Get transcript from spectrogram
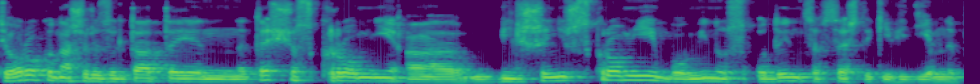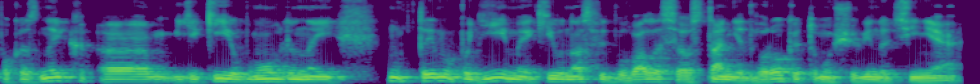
Цього року наші результати не те, що скромні, а більше ніж скромні, бо мінус один це все ж таки від'ємний показник, е, який обумовлений ну тими подіями, які у нас відбувалися останні два роки, тому що він оцінює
